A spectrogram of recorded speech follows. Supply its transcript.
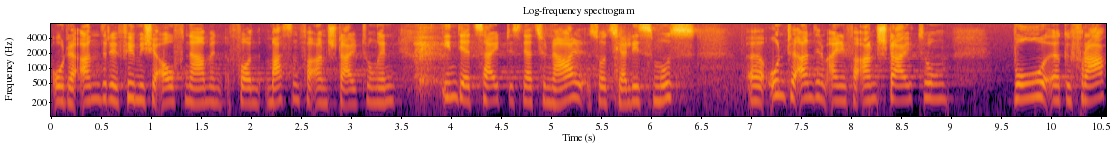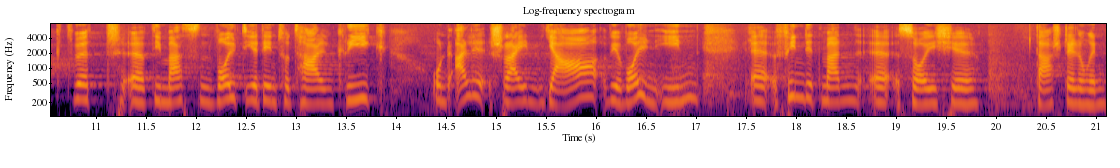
oder andere filmische Aufnahmen von Massenveranstaltungen in der Zeit des Nationalsozialismus, unter anderem eine Veranstaltung, wo gefragt wird, die Massen, wollt ihr den totalen Krieg? Und alle schreien, ja, wir wollen ihn, findet man solche Darstellungen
